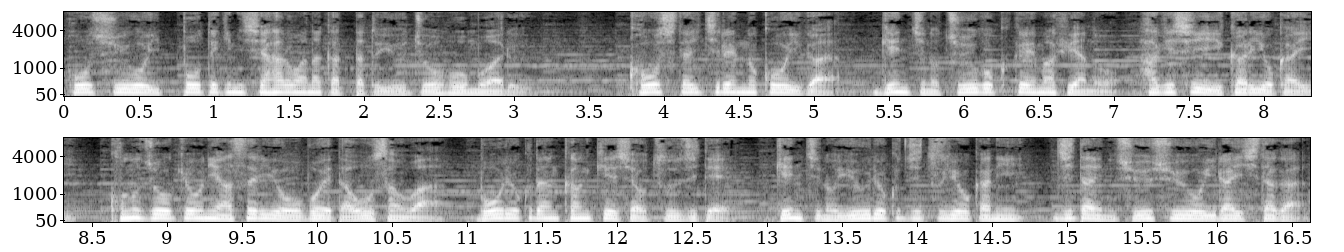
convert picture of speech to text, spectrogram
報酬を一方的に支払わなかったという情報もある。こうした一連の行為が現地の中国系マフィアの激しい怒りを買い、この状況に焦りを覚えた王さんは暴力団関係者を通じて現地の有力実業家に事態の収集を依頼したが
